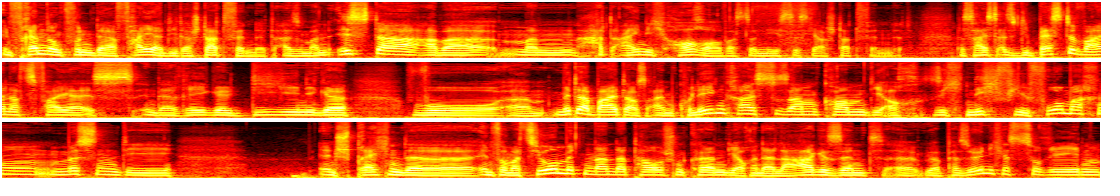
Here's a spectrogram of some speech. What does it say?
Entfremdung von der Feier, die da stattfindet. Also man ist da, aber man hat eigentlich Horror, was da nächstes Jahr stattfindet. Das heißt also, die beste Weihnachtsfeier ist in der Regel diejenige, wo ähm, Mitarbeiter aus einem Kollegenkreis zusammenkommen, die auch sich nicht viel vormachen müssen, die entsprechende Informationen miteinander tauschen können, die auch in der Lage sind, äh, über Persönliches zu reden.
